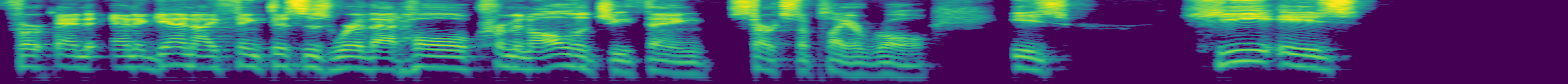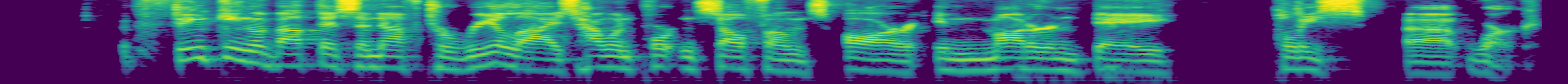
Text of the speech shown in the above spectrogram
For and and again, I think this is where that whole criminology thing starts to play a role. Is he is thinking about this enough to realize how important cell phones are in modern day police uh, work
